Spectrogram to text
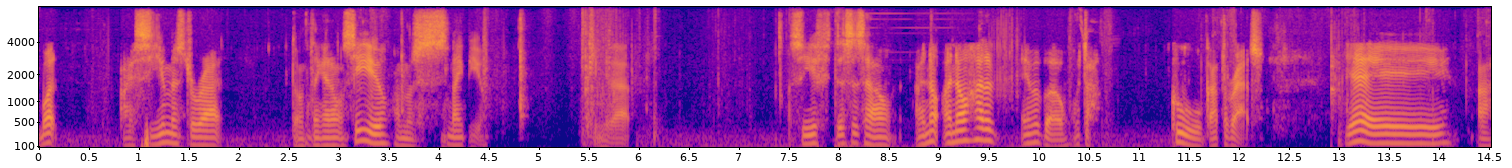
What? I see you, Mr. Rat. Don't think I don't see you. I'm gonna snipe you. Give me that. See if this is how I know. I know how to aim a bow. What's up? Cool. Got the rat. Yay! Ah,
